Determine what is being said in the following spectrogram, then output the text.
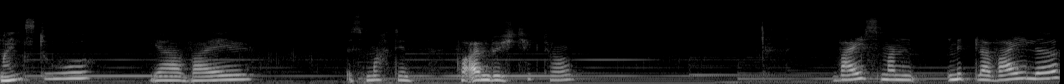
Meinst du? Ja, weil es macht den, vor allem durch TikTok, weiß man mittlerweile,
